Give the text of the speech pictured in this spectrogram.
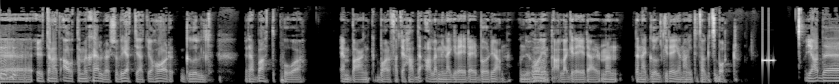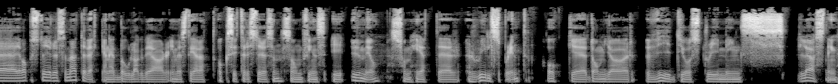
eh, utan att outa mig själv så vet jag att jag har guldrabatt på en bank bara för att jag hade alla mina grejer där i början. Och nu har mm. jag inte alla grejer där, men den här guldgrejen har inte tagits bort. Jag, hade, jag var på styrelsemöte i veckan i ett bolag där jag har investerat och sitter i styrelsen som finns i Umeå som heter Realsprint. Och eh, de gör videostreamingslösning.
